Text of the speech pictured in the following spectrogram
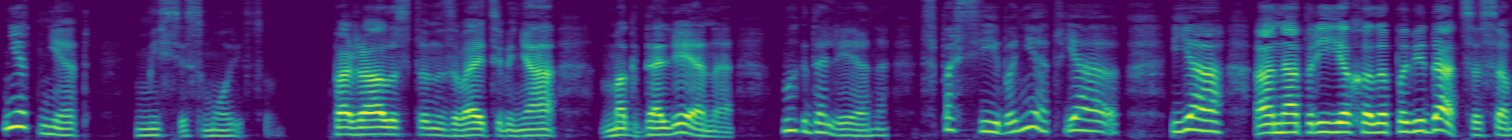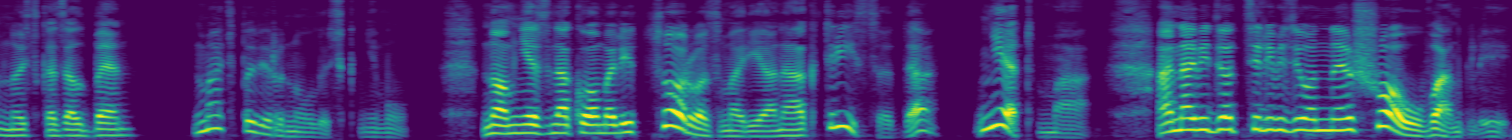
«Нет-нет, миссис Моррисон, пожалуйста, называйте меня Магдалена». «Магдалена, спасибо. Нет, я... я... Она приехала повидаться со мной», — сказал Бен. Мать повернулась к нему. Но мне знакомо лицо Розмари, она актриса, да? Нет, ма. Она ведет телевизионное шоу в Англии.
